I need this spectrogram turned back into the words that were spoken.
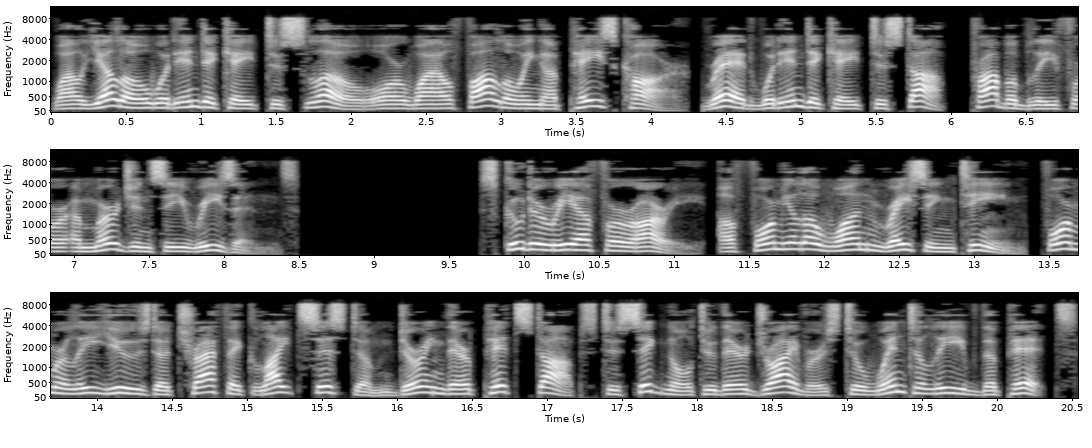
while yellow would indicate to slow or while following a pace car, red would indicate to stop, probably for emergency reasons. Scuderia Ferrari, a Formula One racing team, formerly used a traffic light system during their pit stops to signal to their drivers to when to leave the pits.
